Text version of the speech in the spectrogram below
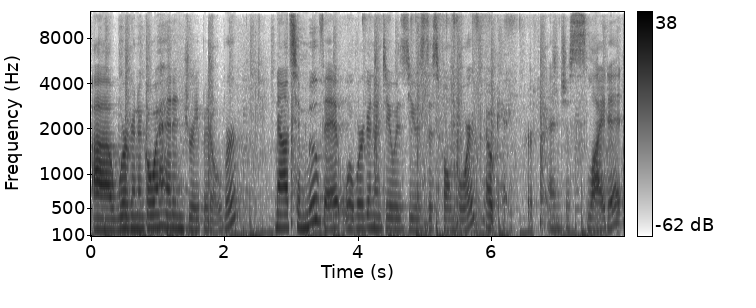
Uh, we're gonna go ahead and drape it over. Now to move it, what we're gonna do is use this foam board Okay, perfect. and just slide it.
